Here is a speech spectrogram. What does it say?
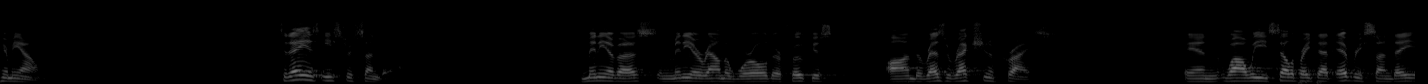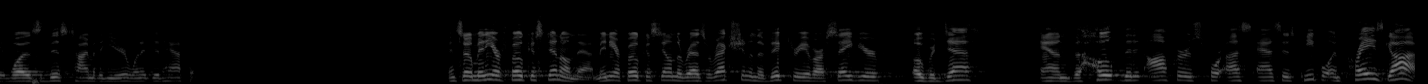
Hear me out. Today is Easter Sunday. Many of us and many around the world are focused on the resurrection of Christ. And while we celebrate that every Sunday, it was this time of the year when it did happen. And so many are focused in on that. Many are focused in on the resurrection and the victory of our Savior over death and the hope that it offers for us as His people. And praise God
